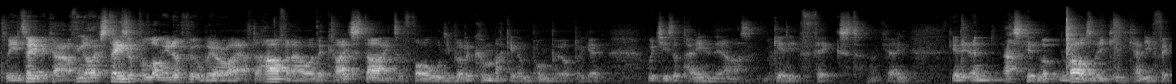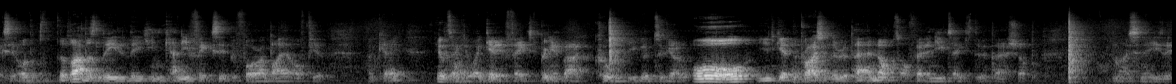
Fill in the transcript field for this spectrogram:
So you take the kite, I think, oh, it stays up for long enough, it'll be all right. After half an hour, the kite's starting to fold, you've got to come back in and pump it up again, which is a pain in the ass. Get it fixed, okay? Get it and ask him, look, the valve's leaking, can you fix it? Or the, the bladder's leaking, can you fix it before I buy it off you? Okay? He'll take it away, get it fixed, bring it back, cool, you're good to go. Or you'd get the price of the repair knocked off it and you take it to the repair shop. Nice and easy.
